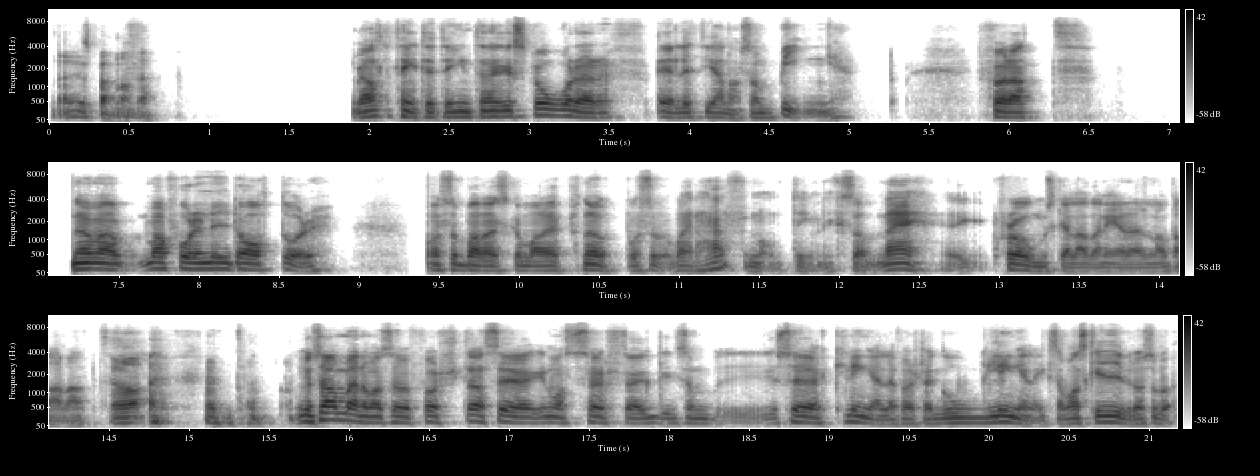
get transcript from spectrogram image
det är spännande. Jag har alltid tänkt lite Internet Explorer är lite grann som Bing. För att när man, man får en ny dator och så bara ska man öppna upp och så vad är det här för någonting liksom? Nej, Chrome ska ladda ner eller något annat. Ja. Men så använder man så första, man första liksom, sökning eller första googlingen. Liksom. Man skriver och så bara,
